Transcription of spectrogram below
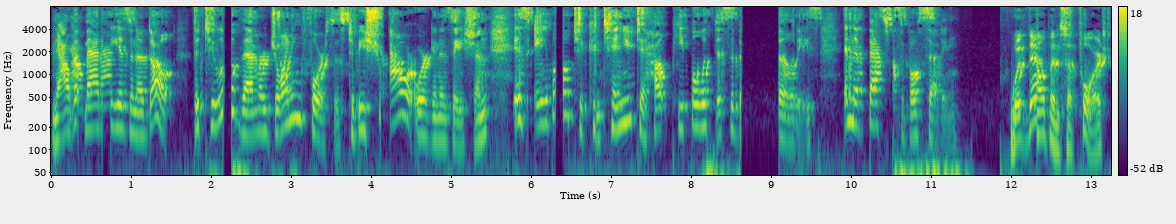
Now that Maddie is an adult, the two of them are joining forces to be sure our organization is able to continue to help people with disabilities in the best possible setting. With their help and support,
